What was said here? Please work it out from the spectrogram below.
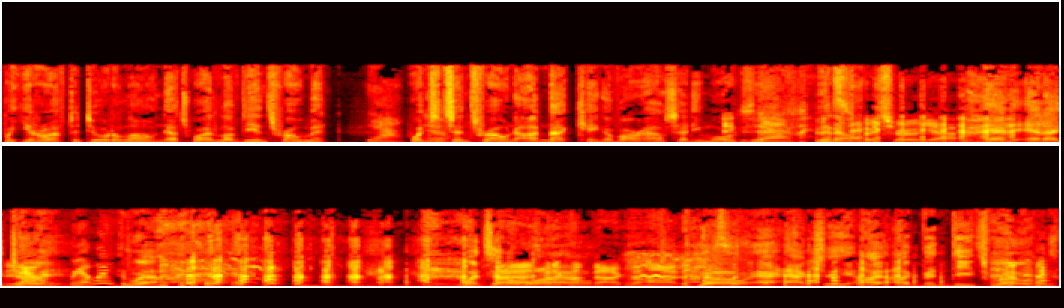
But you don't have to do it alone. That's why I love the enthronement. yeah. Once Yeah. it's enthroned, I'm not king of our house anymore. exactly. You know, So true. Yeah. and and I do No, it. really? Well, once in a That's while. gonna come back to haunt. No, a- actually, I, I've been dethroned.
